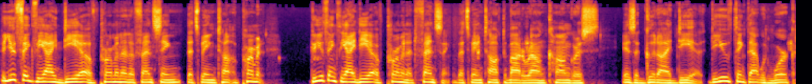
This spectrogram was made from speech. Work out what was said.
Do you think the idea of permanent fencing that's being taught permanent? Do you think the idea of permanent fencing that's being talked about around Congress is a good idea? Do you think that would work?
